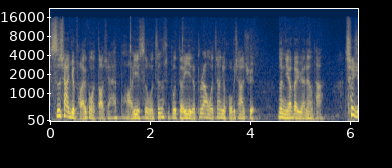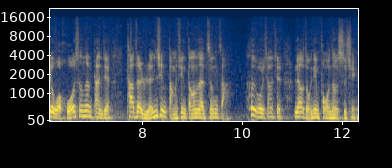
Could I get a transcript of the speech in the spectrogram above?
私下就跑来跟我道歉，哎，不好意思，我真是不得已的，不然我这样就活不下去。那你要不要原谅他？这就我活生生看见他在人性、党性当中在挣扎。我相信廖总一定碰过这种事情。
